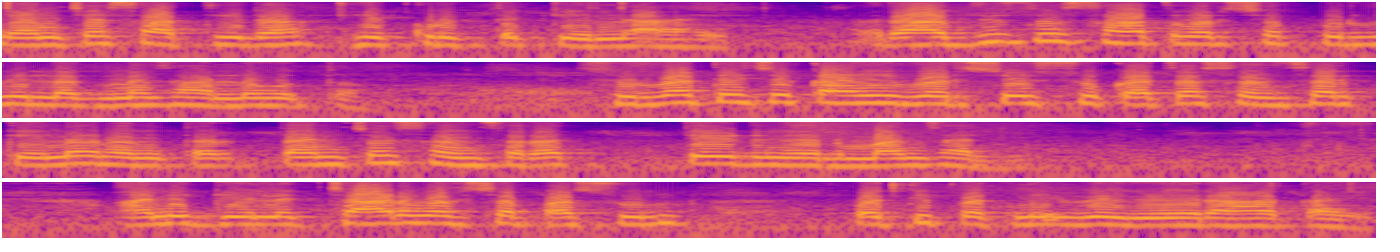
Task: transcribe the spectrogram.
यांच्या साथीनं हे कृत्य केलं आहे. राजूचं सात वर्षापूर्वी लग्न झालं होतं. सुरुवातीचे काही वर्षे सुखाचा संसार केल्यानंतर त्यांच्या संसारात तेढ निर्माण झाली. आणि गेल्या चार वर्षापासून पती पत्नी वेगळे राहत आहेत.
